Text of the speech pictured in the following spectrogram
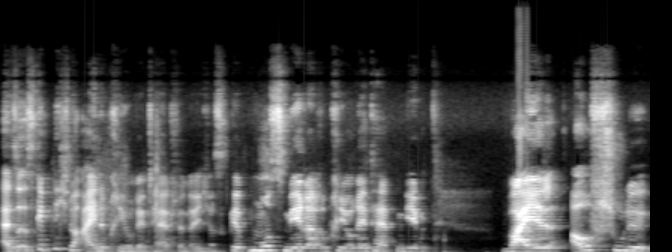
also es gibt nicht nur eine Priorität, finde ich. Es gibt, muss mehrere Prioritäten geben, weil auf Schule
